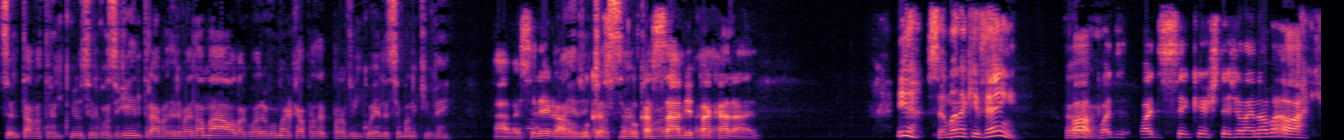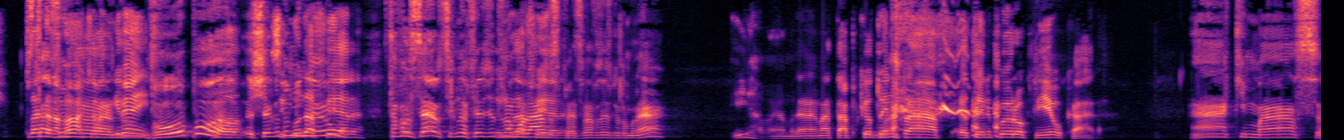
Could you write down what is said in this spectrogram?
Se ele tava tranquilo, se ele conseguia entrar, mas ele vai dar uma aula agora, eu vou marcar pra, pra vir com ele semana que vem. Ah, vai ser legal. Aí O Lucas um sabe pra é. caralho. Ih, semana que vem? Ó, É. pode, pode ser que eu esteja lá em Nova York. Tu vai Você estar tá em Nova York semana que vem? Vou, pô. Vou. Eu chego domingo. Segunda-feira. Você tá falando sério? Segunda-feira é dia dos Segunda-feira. namorados. Você vai fazer isso com a tua mulher? Ih, rapaz, a mulher vai matar, porque eu tô indo pra. eu tô indo pro europeu, cara. Ah, que massa.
